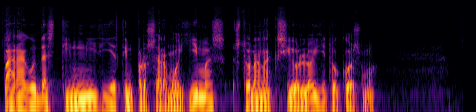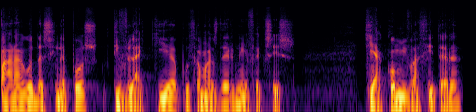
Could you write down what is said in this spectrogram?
παράγοντας την ίδια την προσαρμογή μας στον αναξιολόγητο κόσμο. Παράγοντας, συνεπώς, τη βλακεία που θα μας δέρνει εφ' εξής. Και ακόμη βαθύτερα,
